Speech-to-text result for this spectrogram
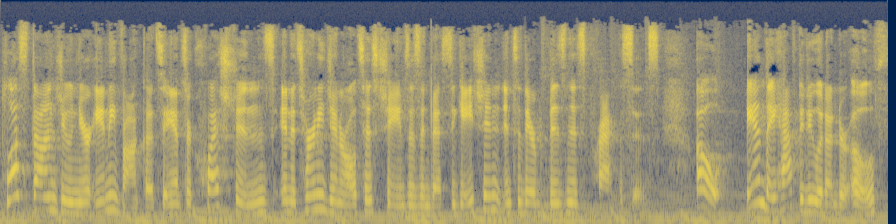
plus Don Jr. and Ivanka, to answer questions in Attorney General Tish James's investigation into their business practices. Oh, and they have to do it under oath,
